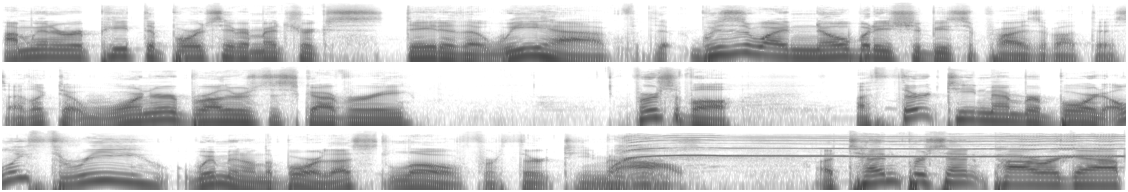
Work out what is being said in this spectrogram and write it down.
I'm going to repeat the board sabermetrics data that we have. This is why nobody should be surprised about this. I looked at Warner Brothers Discovery. First of all, a 13 member board, only three women on the board. That's low for 13 members. Wow. A 10% power gap.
